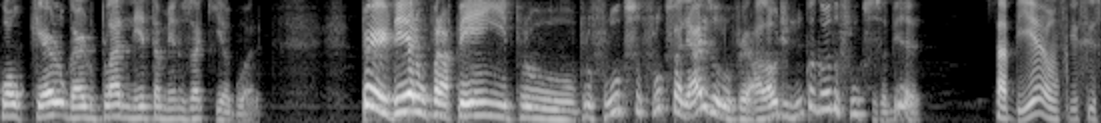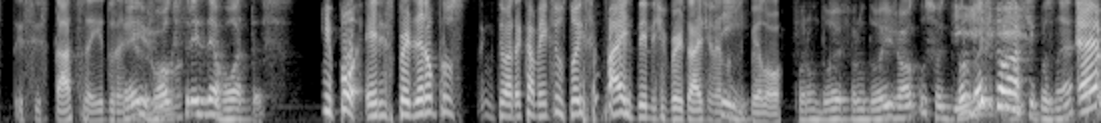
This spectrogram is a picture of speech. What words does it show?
Qualquer lugar do planeta, menos aqui agora. Perderam para PEN e pro, pro Fluxo. Fluxo, aliás, o Lufer, a Loud nunca ganhou do Fluxo, sabia? Sabia, esses, esses status aí durante Três jogos, três derrotas. E, pô, eles perderam pros, teoricamente, os dois principais deles de verdade, né, Sim, no. Foram dois, foram dois jogos, foram e, dois clássicos, né? É,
